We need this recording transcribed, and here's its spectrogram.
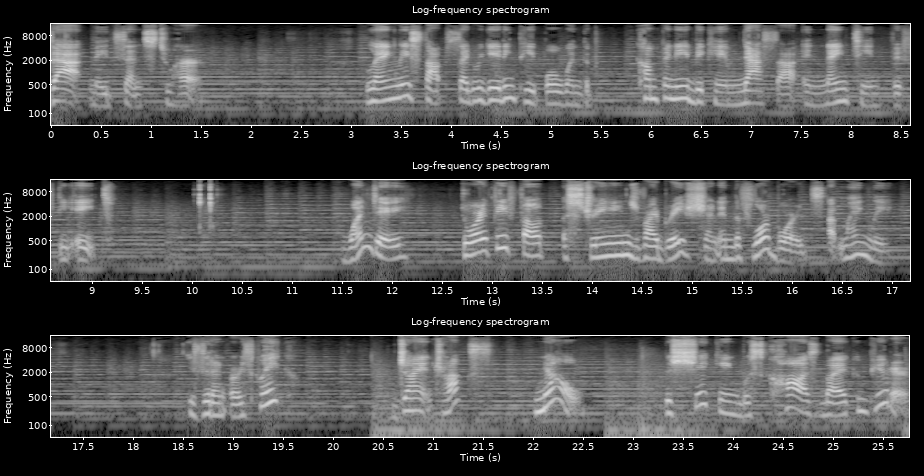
That made sense to her. Langley stopped segregating people when the company became NASA in 1958. One day, Dorothy felt a strange vibration in the floorboards at Langley. Is it an earthquake? Giant trucks? No. The shaking was caused by a computer.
